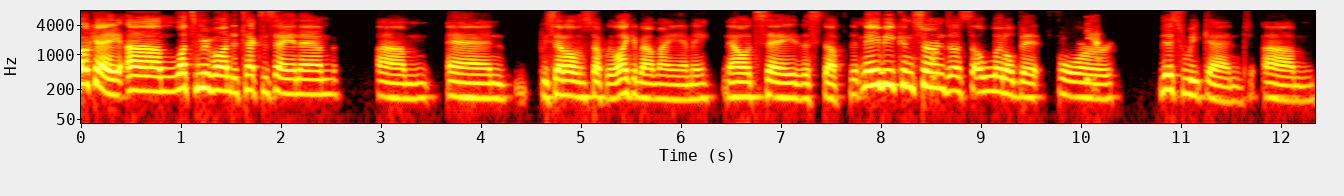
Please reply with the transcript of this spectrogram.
Okay, um, let's move on to Texas A&M. Um, and we said all the stuff we like about Miami. Now let's say the stuff that maybe concerns us a little bit for this weekend. Um,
